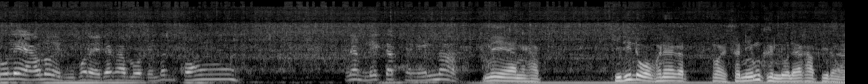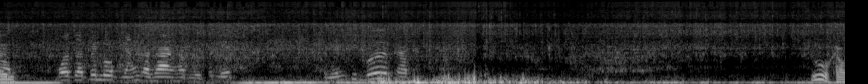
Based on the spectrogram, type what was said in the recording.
ดูแลเอาเลยที่บ่ได้นะครับรถนี่มันของน้ำเล็กกับสนิมเนาะแม่นครับขีดินโอกพะเนี่ยก็หน่อยสนิมขึ้นโลแล้วครับพี่น้องเอ้ยบ่จะเป็นรถหยังก็สร้างครับนี่เป็นเล็กสนิมติดเบิดครับอู้เข่า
